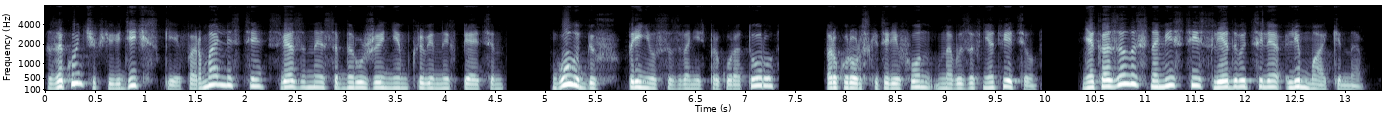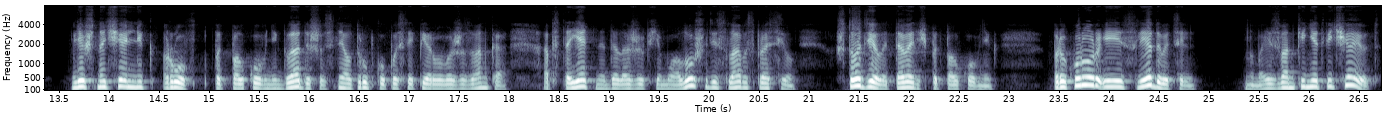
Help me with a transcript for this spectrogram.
Закончив юридические формальности, связанные с обнаружением кровяных пятен, Голубев принялся звонить прокуратуру. Прокурорский телефон на вызов не ответил. Не оказалось на месте исследователя Лемакина. Лишь начальник РОВД, подполковник Гладышев, снял трубку после первого же звонка. Обстоятельно доложив ему о лошади, Слава спросил, «Что делать, товарищ подполковник? Прокурор и следователь, но мои звонки не отвечают».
